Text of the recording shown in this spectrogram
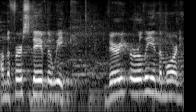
On the first day of the week, very early in the morning,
